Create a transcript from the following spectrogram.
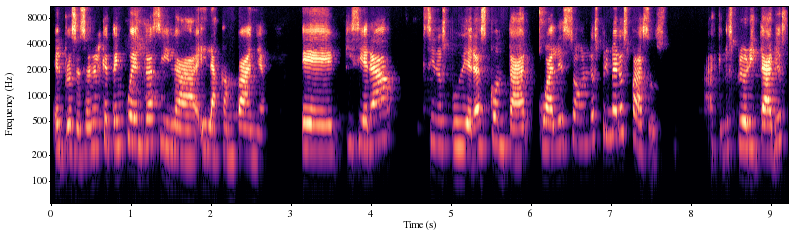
el proceso en el que te encuentras y la, y la campaña. Eh, quisiera, si nos pudieras contar cuáles son los primeros pasos, los prioritarios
